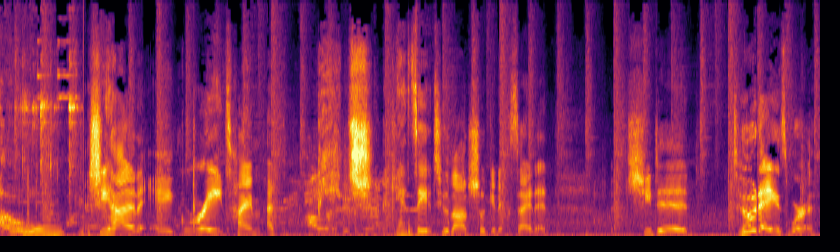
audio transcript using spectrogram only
Oh. She had a great time at the beach. I can't say it too loud. She'll get excited. But she did two days worth.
